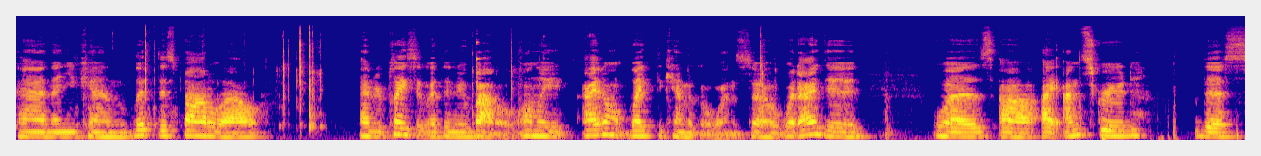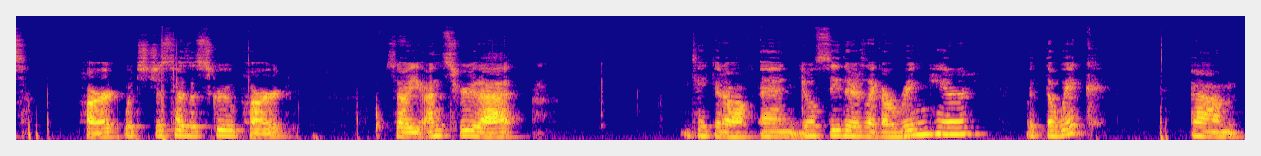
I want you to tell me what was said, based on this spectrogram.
And then you can lift this bottle out and replace it with a new bottle. Only I don't like the chemical ones. So what I did was uh, I unscrewed this part, which just has a screw part. So you unscrew that, take it off, and you'll see there's like a ring here with the wick. Um,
